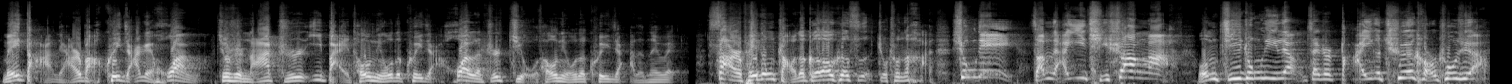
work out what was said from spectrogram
没打，俩人把盔甲给换了，就是拿值一百头牛的盔甲换了值九头牛的盔甲的那位。萨尔培东找到格劳克斯，就冲他喊：“兄弟，咱们俩一起上啊！我们集中力量在这打一个缺口出去啊！”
